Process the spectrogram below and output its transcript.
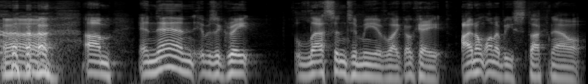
um, and then it was a great lesson to me of like, okay, I don't want to be stuck now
